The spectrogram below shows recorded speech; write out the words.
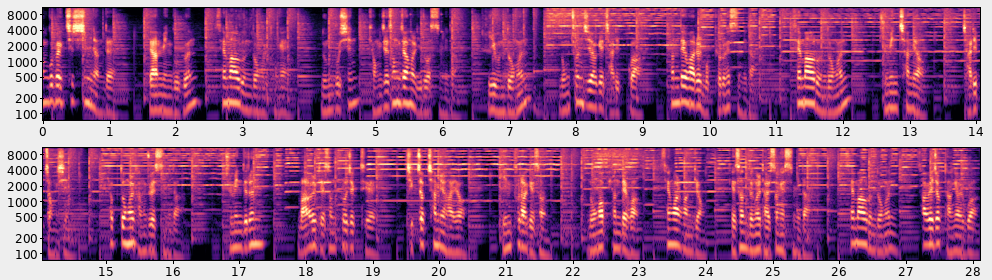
1970년대 대한민국은 새마을 운동을 통해 눈부신 경제 성장을 이루었습니다. 이 운동은 농촌 지역의 자립과 현대화를 목표로 했습니다. 새마을 운동은 주민 참여, 자립 정신, 협동을 강조했습니다. 주민들은 마을 개선 프로젝트에 직접 참여하여 인프라 개선, 농업 현대화, 생활 환경 개선 등을 달성했습니다. 새마을 운동은 사회적 당열과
